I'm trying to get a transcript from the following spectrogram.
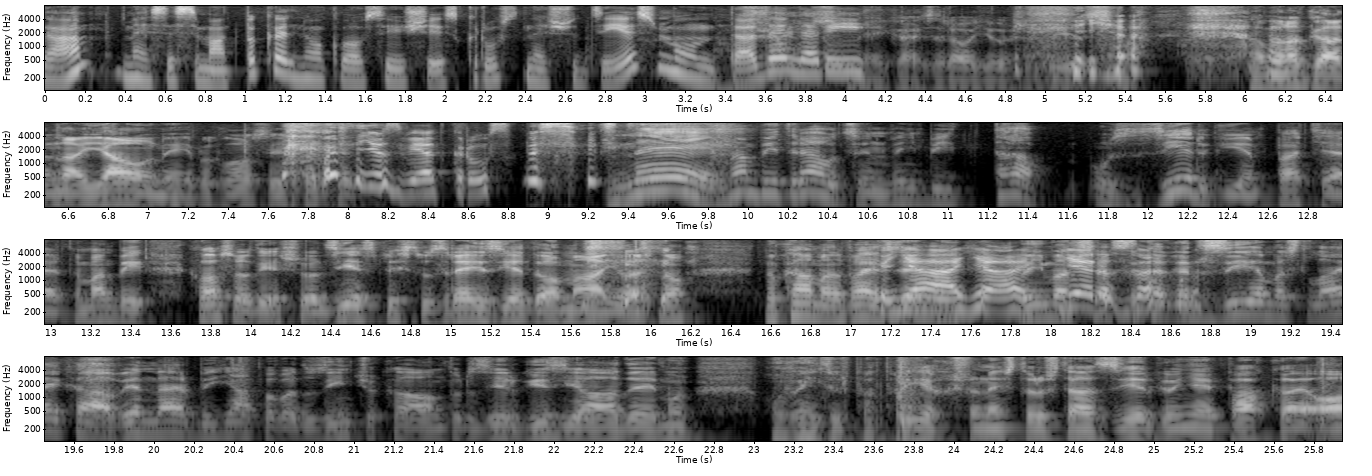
tā, mēs esam atpakaļ noklausījušies krustnešu dziesmu, un tādēļ arī Šausmīgi aizraujoša dziesma. Man, man atgādināja jaunību, klausies. Tad, kad... jūs bijāt krustnesis. Nē, man bija draudzene, viņa bija tā uz zirgiem paķērta. Man bija, klausoties šo dziesmu, es uzreiz iedomājos, nu, nu kā man vajadzēja. Jā, jā, Viņa man saka, Jeruzalem. tagad ziemas laikā vienmēr bija jāpavada uz Inču kalnu, tur zirgu izjādēm, un, un viņi tur pa priekšu, un es tur uz tā zirga viņai pakaļ. O,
